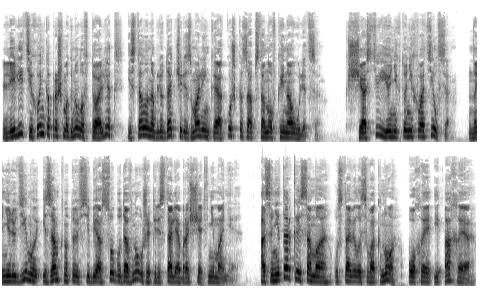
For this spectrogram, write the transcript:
Лили тихонько прошмыгнула в туалет и стала наблюдать через маленькое окошко за обстановкой на улице. К счастью, ее никто не хватился. На нелюдимую и замкнутую в себе особу давно уже перестали обращать внимание. А санитарка и сама уставилась в окно, охая и ахая,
